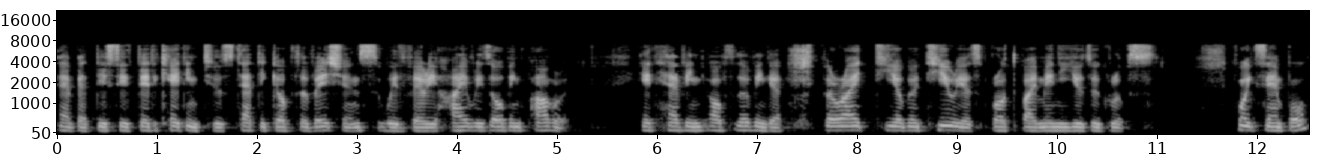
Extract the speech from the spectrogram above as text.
uh, but this is dedicating to static observations with very high resolving power. It having observing a variety of materials brought by many user groups. For example,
